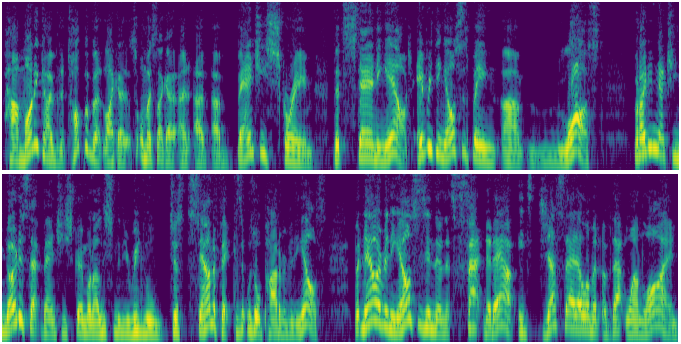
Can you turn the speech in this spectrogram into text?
harmonic over the top of it, like a, it's almost like a, a, a, banshee scream that's standing out. Everything else has been um, lost, but I didn't actually notice that banshee scream when I listened to the original just sound effect because it was all part of everything else. But now everything else is in there and it's fattened it out. It's just that element of that one line,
